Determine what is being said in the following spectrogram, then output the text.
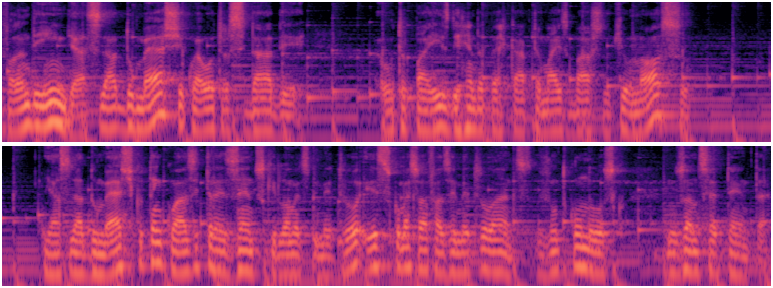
Falando de Índia. A cidade do México é outra cidade, outro país de renda per capita mais baixo do que o nosso. E a cidade do México tem quase 300 quilômetros de metrô. Esses começaram a fazer metrô antes, junto conosco, nos anos 70.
